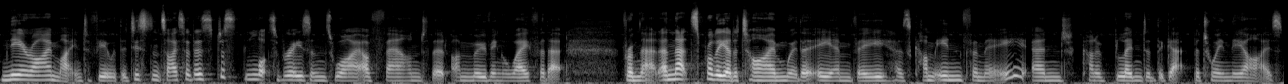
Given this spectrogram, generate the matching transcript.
near eye might interfere with the distance eye. So there's just lots of reasons why I've found that I'm moving away for that from that. And that's probably at a time where the EMV has come in for me and kind of blended the gap between the eyes.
